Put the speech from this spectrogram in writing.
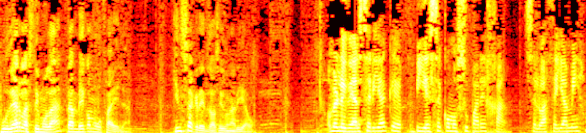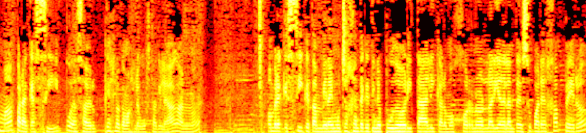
poder-la estimular tan bé com ho fa ella. Quins secrets els hi donaríeu? Hombre, lo ideal sería que viese como su pareja se lo hace ella misma para que así pueda saber qué es lo que más le gusta que le hagan, ¿no? Hombre, que sí, que también hay mucha gente que tiene pudor y tal y que a lo mejor no lo haría delante de su pareja, pero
